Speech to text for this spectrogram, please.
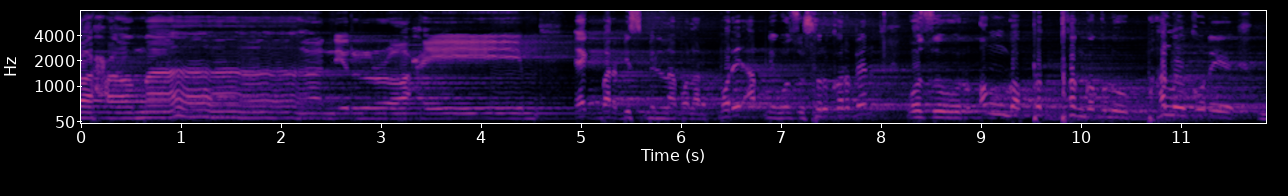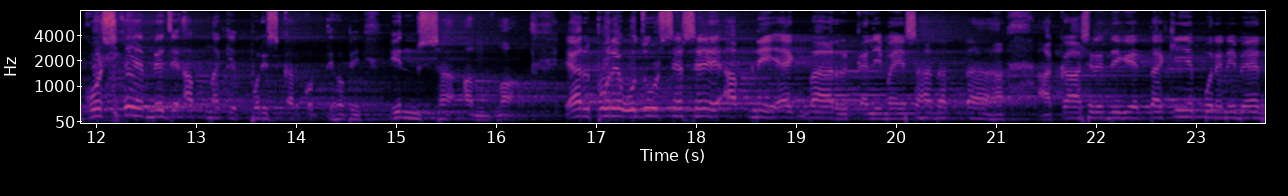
রহমানির রহিম। একবার বিসমিল্লা বলার পরে আপনি অজু শুরু করবেন। অজুর অঙ্গ প্রত্যঙ্গগুলো ভালো করে ঘষে মেজে আপনাকে পরিষ্কার করতে হবে। ইনশা আল্লাহ এরপরে অজুর শেষে আপনি একবার কালিমায়ে শাহাদাতটা আকাশের দিকে তাকিয়ে পড়ে নেবেন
